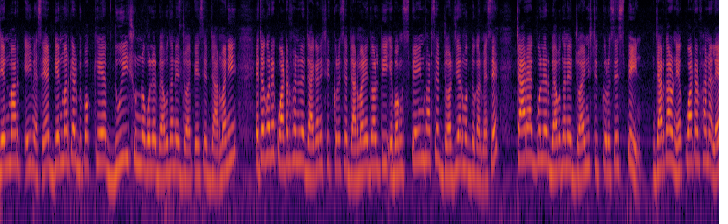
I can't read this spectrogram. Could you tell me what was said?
ডেনমার্ক এই ম্যাচে। ডেনমার্কের বিপক্ষে দুই শূন্য গোলের ব্যবধানে জয় পেয়েছে জার্মানি। এতে করে কোয়ার্টার ফাইনালে জায়গা নিশ্চিত করেছে জার্মানি দলটি এবং স্পেন ভার্সেস জর্জিয়ার মধ্যকার ম্যাচে চার এক গোলের ব্যবধানে জয় নিশ্চিত করেছে স্পেন, যার কারণে কোয়ার্টার ফাইনালে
